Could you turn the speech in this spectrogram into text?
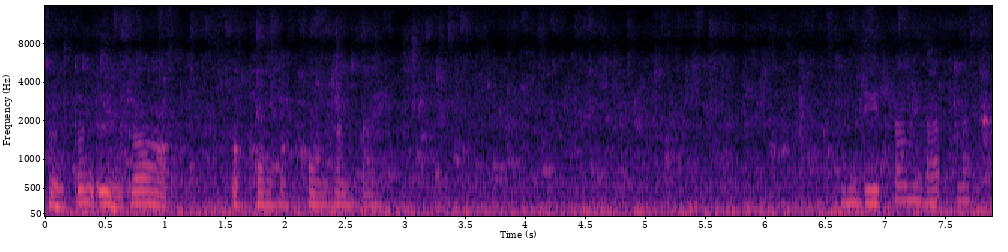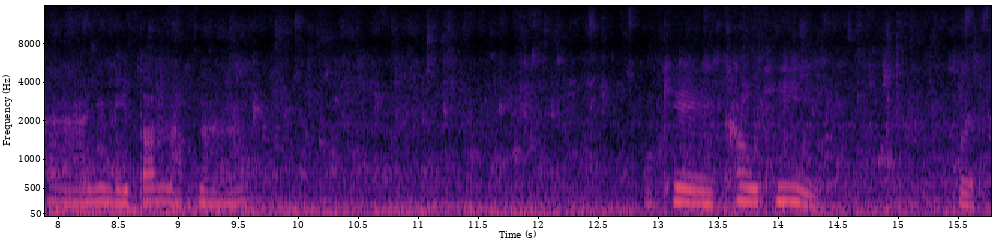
ส่วนต้นอื่นก็ประคองประคองกันไปยินดีต้อนรับนะคะ ยินดีต้อนรับนะ โอเคเข้าที่ เปิดไฟ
